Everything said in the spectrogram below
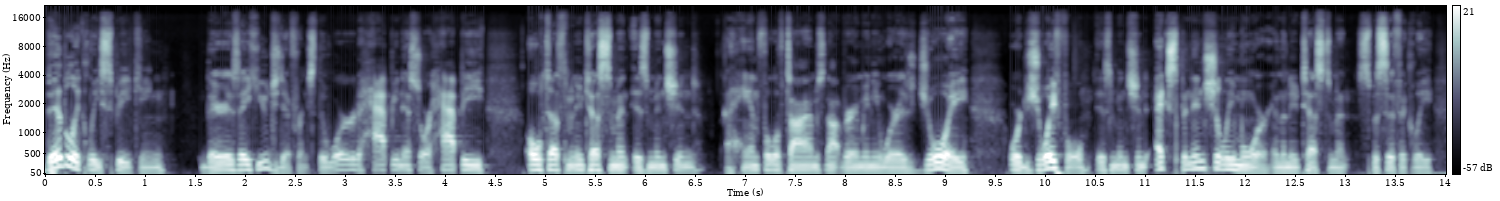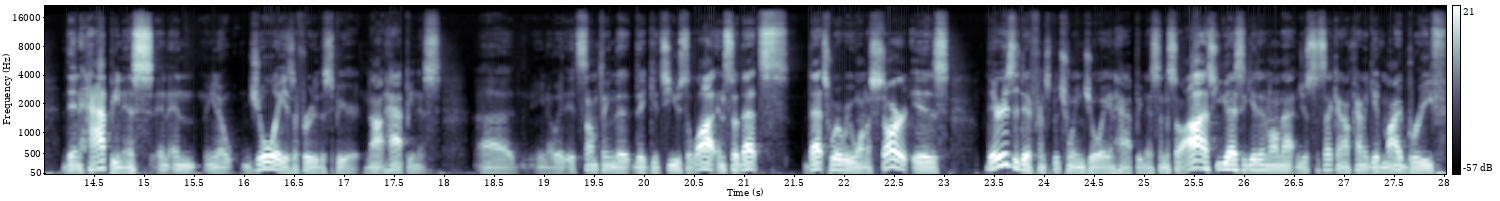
biblically speaking, there is a huge difference. The word happiness or happy, Old Testament, New Testament, is mentioned a handful of times, not very many, whereas joy or joyful is mentioned exponentially more in the New Testament specifically than happiness. And, and you know, joy is a fruit of the Spirit, not happiness. Uh, you know, it, it's something that, that gets used a lot. And so that's that's where we want to start is there is a difference between joy and happiness. And so I'll ask you guys to get in on that in just a second. I'll kind of give my brief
